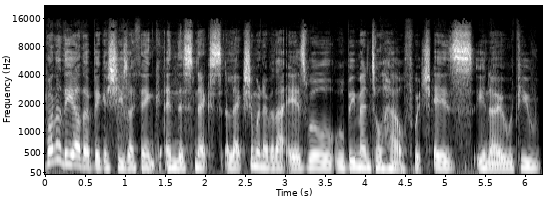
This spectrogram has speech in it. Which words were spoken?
One of the other big issues, I think, in this next election, whenever that is, will will be mental health, which is, you know, if you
